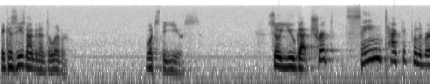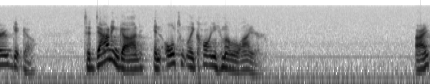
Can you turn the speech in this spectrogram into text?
because He's not going to deliver. What's the use? So you got tricked, same tactic from the very get go, to doubting God and ultimately calling Him a liar. All right?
